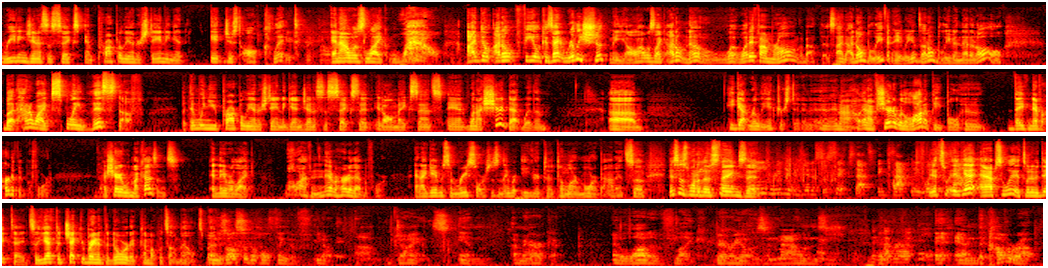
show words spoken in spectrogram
reading Genesis 6 and properly understanding it, it just all clicked. And I was like, wow. I don't I don't feel because that really shook me, y'all. I was like, I don't know. What what if I'm wrong about this? I, I don't believe in aliens. I don't believe in that at all. but how do I explain this stuff? But then when you properly understand again Genesis six, it it all makes sense. And when I shared that with him, um, he got really interested in it, and, and I and I've shared it with a lot of people who they've never heard of it before. I shared it with my cousins, and they were like, "Whoa, I've never heard of that before." And I gave them some resources, and they were eager to, to learn more about it. So this is one of those things that plain reading of Genesis six. That's exactly what it's it yeah, like. absolutely. It's what it would dictate. So you have to check your brain at the door to come up with something else. But And there's also the whole thing of you know um, giants in America, and a lot of like burials and mounds and, The cover up. a- and the cover up.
